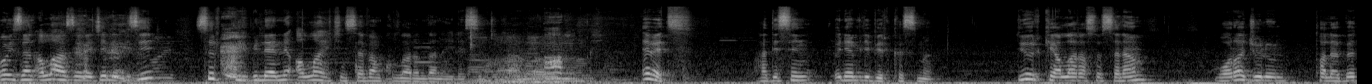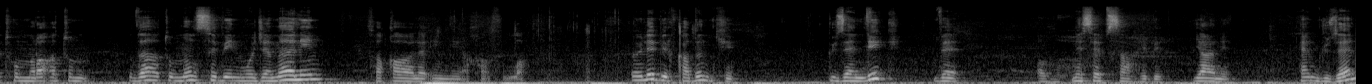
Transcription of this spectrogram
O yüzden Allah Azze ve Celle bizi sırf birbirlerini Allah için seven kullarından eylesin. Amin. Evet. Hadisin önemli bir kısmı. Diyor ki Allah Resulü Selam وَرَجُلٌ طَلَبَتْهُ امْرَأَةٌ ذَاتُ مَنْصِبٍ وَجَمَالٍ فَقَالَ اِنِّي أَخَافُ اللّٰهِ Öyle bir kadın ki güzellik ve Allah. nesep sahibi yani hem güzel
